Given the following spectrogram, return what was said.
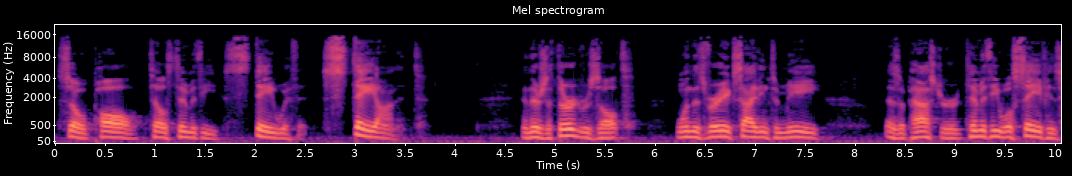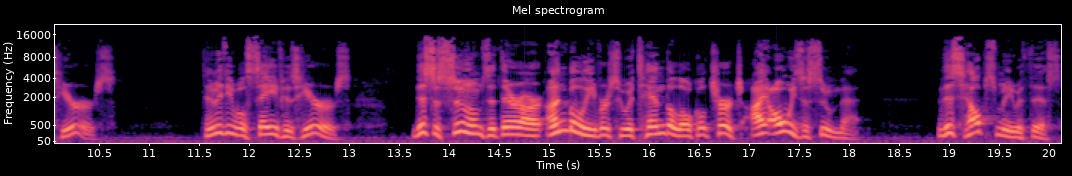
So Paul tells Timothy, stay with it, stay on it. And there's a third result, one that's very exciting to me as a pastor, Timothy will save his hearers. Timothy will save his hearers. This assumes that there are unbelievers who attend the local church. I always assume that. This helps me with this.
